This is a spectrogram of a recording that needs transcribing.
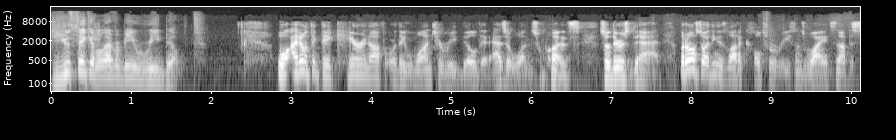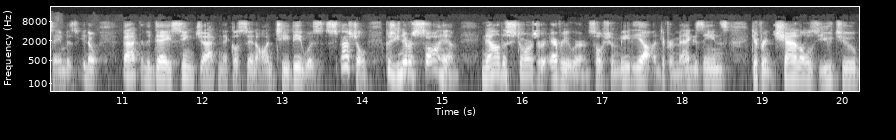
Do you think it'll ever be rebuilt? Well, I don't think they care enough or they want to rebuild it as it once was. So there's that. But also, I think there's a lot of cultural reasons why it's not the same as, you know, back in the day, seeing Jack Nicholson on TV was special because you never saw him. Now the stars are everywhere on social media, on different magazines, different channels, YouTube.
